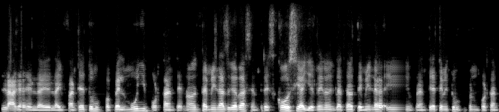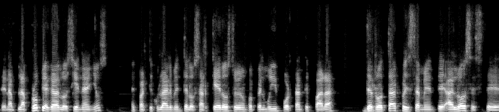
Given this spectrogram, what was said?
La, infantería tuvo un papel muy importante, ¿no? También las guerras entre Escocia y el Reino de Inglaterra, también la infantería también tuvo un papel importante. la, la propia guerra de los 100 años, particularmente los arqueros tuvieron un papel muy importante para derrotar precisamente a los, este,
